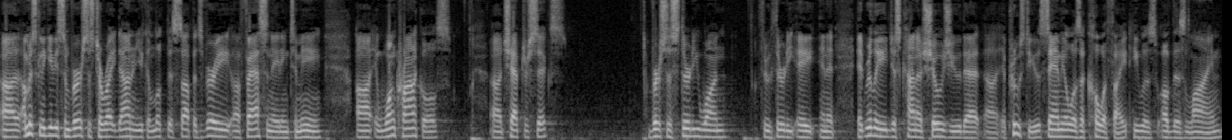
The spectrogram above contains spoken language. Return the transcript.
Uh, I'm just going to give you some verses to write down, and you can look this up. It's very uh, fascinating to me. Uh, in 1 Chronicles, uh, chapter 6, verses 31 through 38, and it, it really just kind of shows you that uh, it proves to you Samuel was a Kohathite. He was of this line.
